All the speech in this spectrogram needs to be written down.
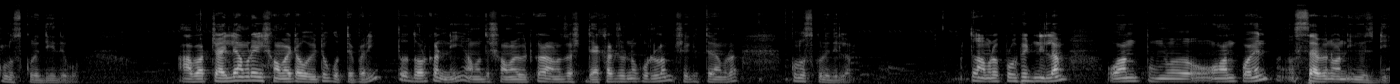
ক্লোজ করে দিয়ে দেবো। আবার চাইলে আমরা এই সময়টা ওয়েটও করতে পারি। তো দরকার নেই, আমাদের সময় ওয়েট করা আমরা জাস্ট দেখার জন্য করলাম, সেক্ষেত্রে আমরা ক্লোজ করে দিলাম। তো আমরা প্রফিট নিলাম one one point seven one USD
